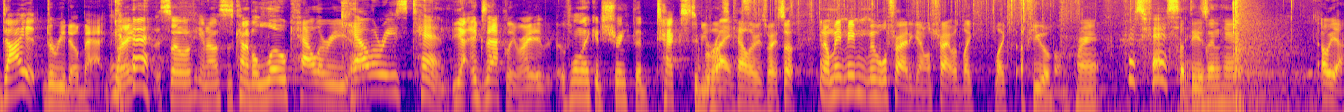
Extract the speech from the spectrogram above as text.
diet Dorito bag, right? so, you know, this is kind of a low calorie. uh, Calories 10. yeah, exactly, right? If only I could shrink the text to be Right. less calories, right? So, you know, maybe, maybe we'll try it again. We'll try it with like like a few of them, right? That's Put these in here. Oh yeah.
